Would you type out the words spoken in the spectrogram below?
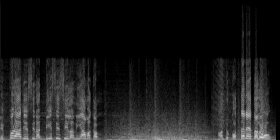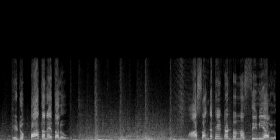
నిప్పు రాజేసిన డీసీసీల నియామకం. అటు కొత్త నేతలు ఇటు పాత నేతలు. మా సంగతి ఏంటంటున్న సీనియర్లు?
